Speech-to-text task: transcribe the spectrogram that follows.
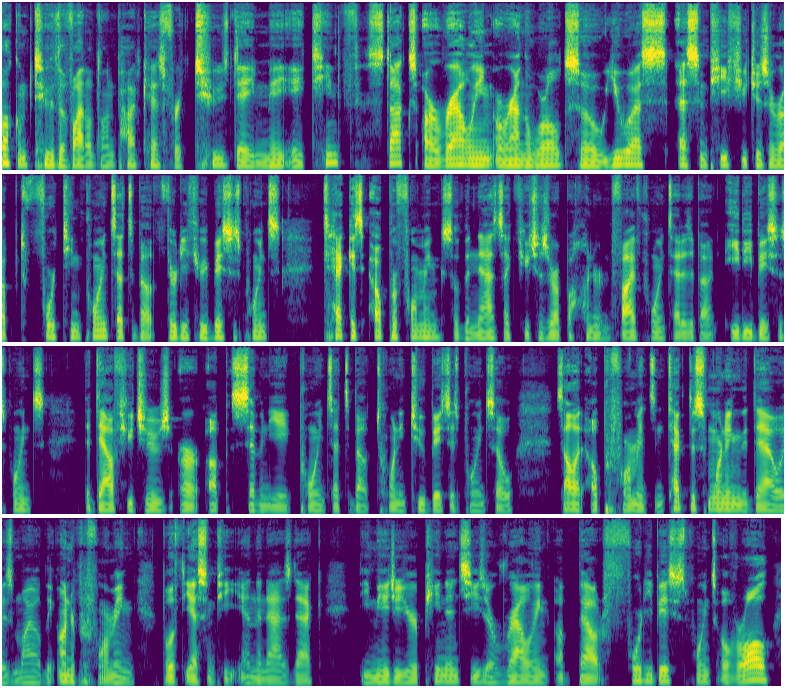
Welcome to the Vital Dawn podcast for Tuesday, May 18th. Stocks are rallying around the world. So US S&P futures are up 14 points. That's about 33 basis points. Tech is outperforming. So the Nasdaq futures are up 105 points. That is about 80 basis points. The Dow futures are up 78 points. That's about 22 basis points. So solid outperformance in tech this morning. The Dow is mildly underperforming both the S&P and the Nasdaq. The major European indices are rallying about 40 basis points overall.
